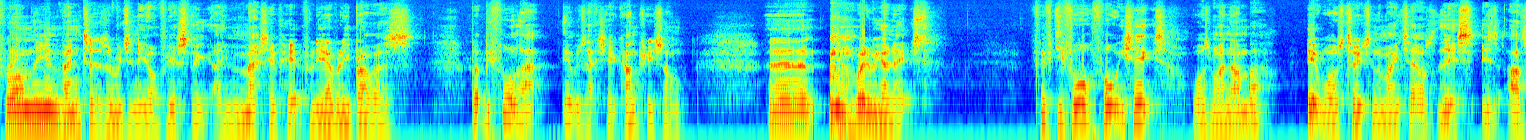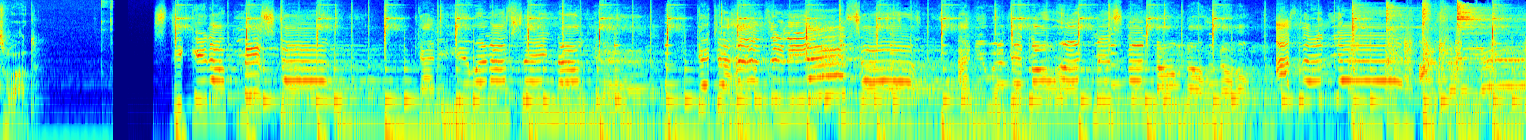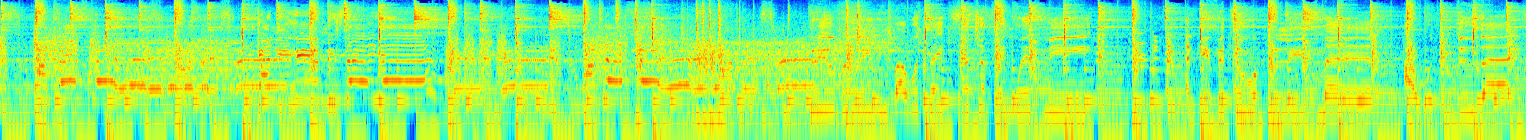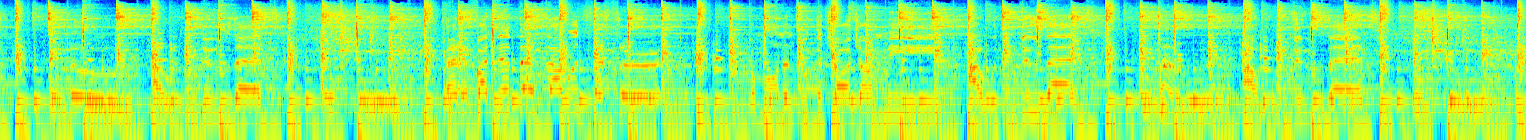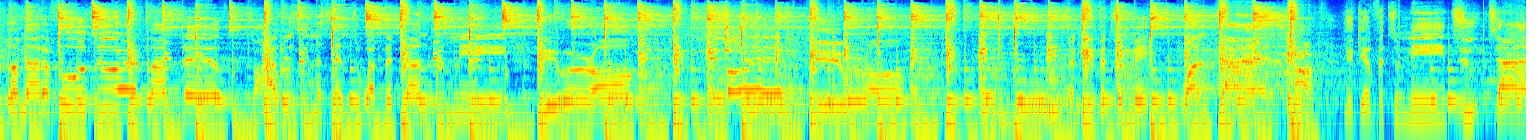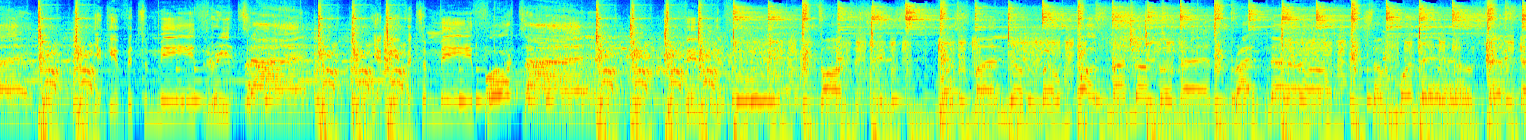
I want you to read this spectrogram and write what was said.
from the Inventors, originally obviously a massive hit for the Everly Brothers. But before that, it was actually a country song. Uh, and where do we go next? 5446 was my number. It was Toots and the Maytals. This is Aswad. Stick it up, mister. Can you hear what I'm saying now? Yeah. Get your hands in the air, sir. A policeman? I wouldn't do that. No, I wouldn't do that. And if I did that, I would say, sir, come on and put the charge on me. I wouldn't do that. I wouldn't do that. I'm not a fool to hurt myself, so I was innocent to what they done to me. Give it to me two times. You give it to me three times. You give it to me four times. 54, 46 was my number, was my number, man. Right now, someone else has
